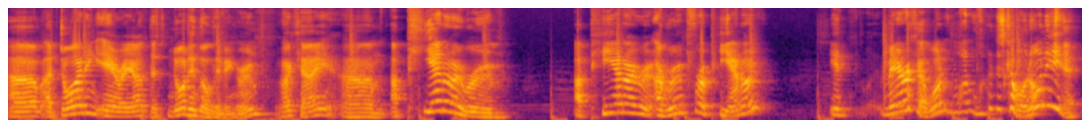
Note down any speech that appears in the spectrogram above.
Um, a dining area that's not in the living room. Okay. Um, a piano room. A piano room. A room for a piano? America, what, what, what is going on here?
